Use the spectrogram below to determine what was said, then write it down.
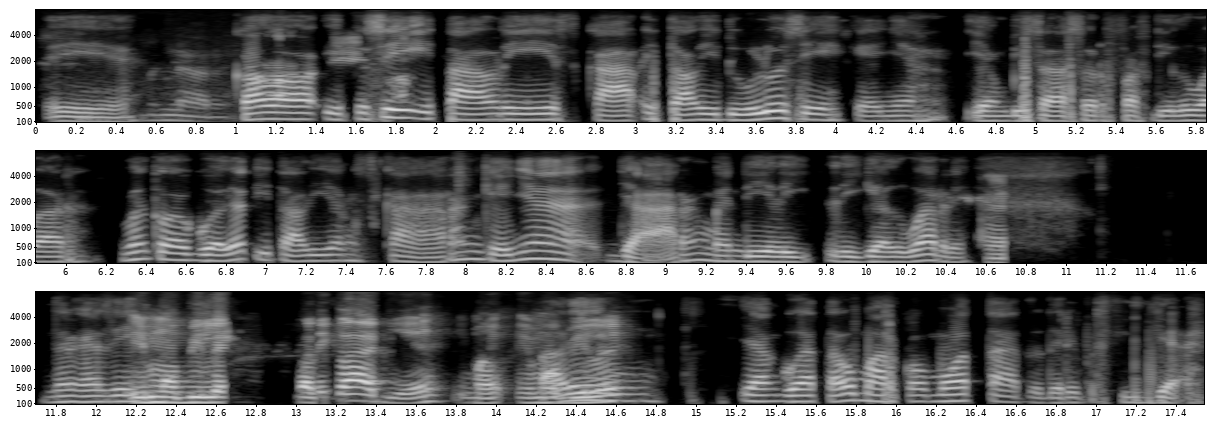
Iya. Benar. Kalau itu sih Italia sekarang Italia dulu sih kayaknya yang bisa survive di luar. Cuman kalau gue lihat Italia yang sekarang kayaknya jarang main di liga luar ya. Eh. Benar gak sih? Immobile balik lagi ya. Immobile. Paling yang gue tahu Marco Motta tuh dari Persija.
